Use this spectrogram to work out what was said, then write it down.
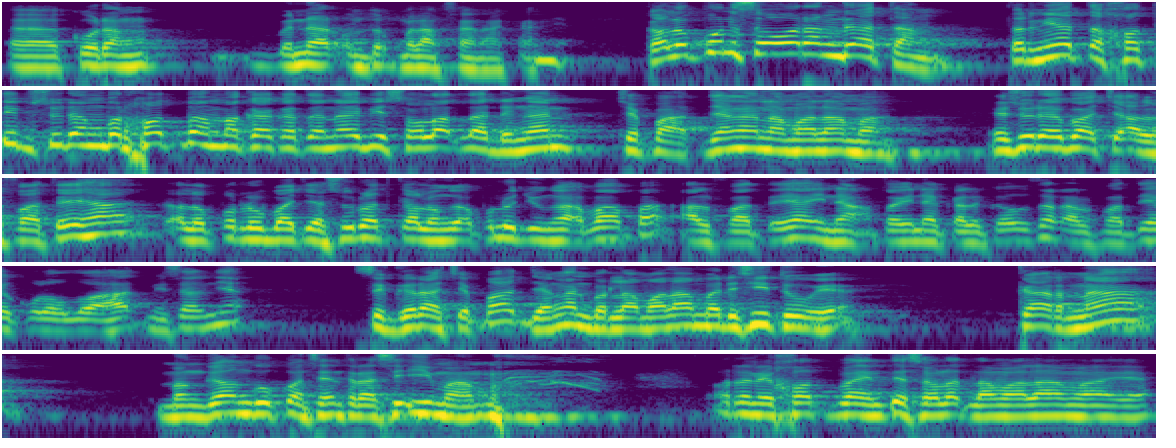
uh, kurang benar untuk melaksanakannya. Kalaupun seorang datang, ternyata khutib sedang berkhutbah, maka kata Nabi salatlah dengan cepat, jangan lama-lama. Ya sudah baca Al-Fatihah, kalau perlu baca surat, kalau enggak perlu juga apa-apa. Al-Fatihah, inna a'tayna kal kautsar, Al-Fatihah qul ahad misalnya, segera cepat, jangan berlama-lama di situ ya. Karena mengganggu konsentrasi imam. Orang yang khutbah ente salat lama-lama ya.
